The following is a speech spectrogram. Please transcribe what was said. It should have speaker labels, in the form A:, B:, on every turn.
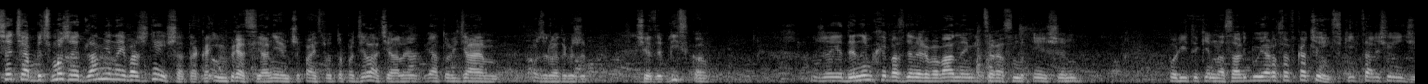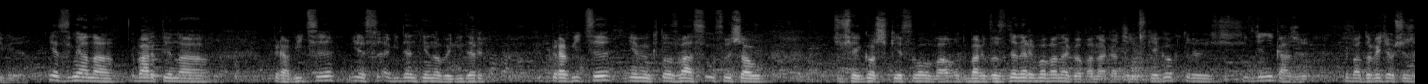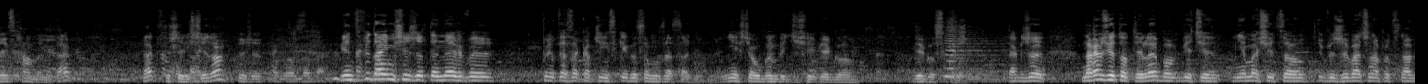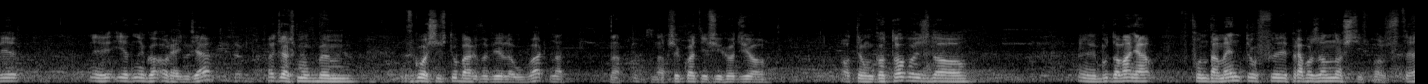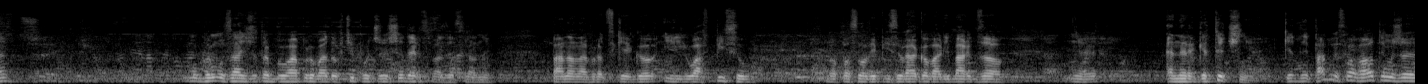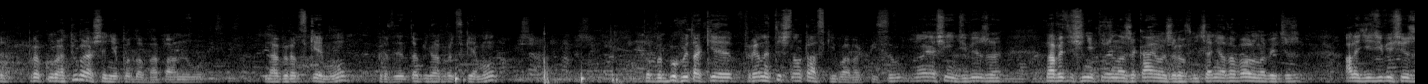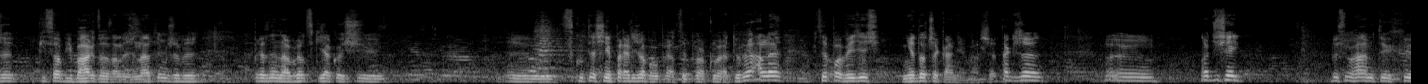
A: trzecia, być może dla mnie najważniejsza taka impresja, nie wiem czy Państwo to podzielacie, ale ja to widziałem, może dlatego, że siedzę blisko, że jedynym chyba zdenerwowanym i coraz smutniejszym politykiem na sali był Jarosław Kaczyński. Wcale się nie dziwię. Jest zmiana Warty na prawicy, jest ewidentnie nowy lider prawicy. Nie wiem, kto z Was usłyszał dzisiaj gorzkie słowa od bardzo zdenerwowanego pana Kaczyńskiego, który z dziennikarzy chyba dowiedział się, że jest hamem, tak? Tak? Słyszeliście? Słyszę. Więc wydaje mi się, że te nerwy prezesa Kaczyńskiego są uzasadnione. Nie chciałbym być dzisiaj w jego, w jego skórze. Także na razie to tyle, bo wiecie, nie ma się co wyżywać na podstawie y, jednego orędzia, chociaż mógłbym zgłosić tu bardzo wiele uwag, na, na, na przykład jeśli chodzi o, o tę gotowość do y, budowania fundamentów y, praworządności w Polsce. Mógłbym uznać, że to była próba dowcipu czy szyderstwa ze strony pana Nawrockiego i ław PiSu, bo posłowie PiSu reagowali bardzo e, energetycznie. Kiedy padły słowa o tym, że prokuratura się nie podoba panu Nawrockiemu, prezydentowi Nawrockiemu, to wybuchły takie frenetyczne oklaski w ławach PiSu. No ja się nie dziwię, że nawet jeśli niektórzy narzekają, że rozliczenia za wolno, wiecie, ale nie dziwię się, że PiSowi bardzo zależy na tym, żeby prezydent Nawrocki jakoś y, y, skutecznie paraliżował pracę prokuratury, ale chcę powiedzieć, niedoczekanie wasze. Także y, no dzisiaj wysłuchałem tych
